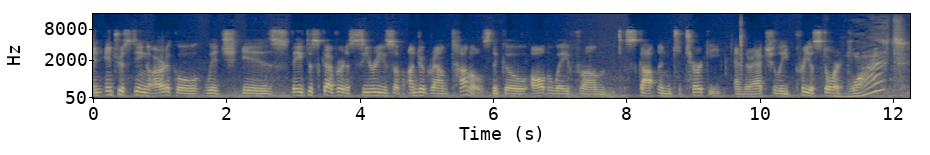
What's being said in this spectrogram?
an interesting article which is they've discovered a series of underground tunnels that go all the way from Scotland to Turkey, and they're actually prehistoric. What?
